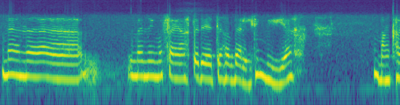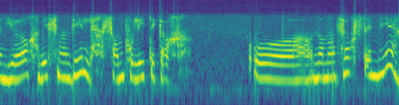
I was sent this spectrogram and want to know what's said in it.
Men, eh, men, jeg må si at det, det er veldig mye man kan gjøre hvis man vil som politiker. Og når man først er med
